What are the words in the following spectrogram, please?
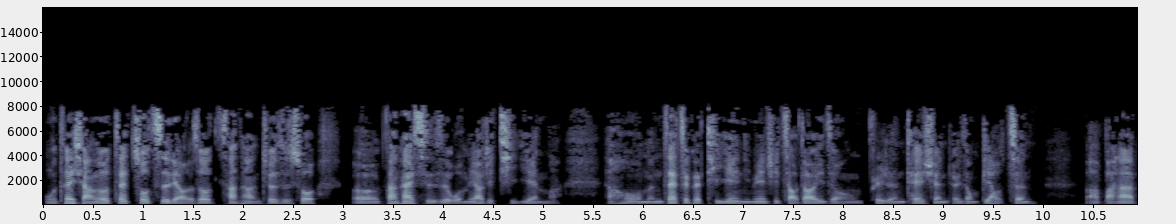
我在想说，在做治疗的时候，常常就是说，呃，刚开始是我们要去体验嘛，然后我们在这个体验里面去找到一种 presentation 的一种表征，啊，把它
